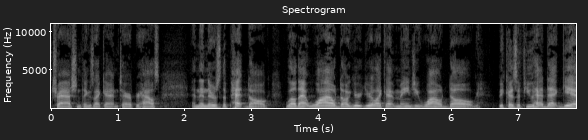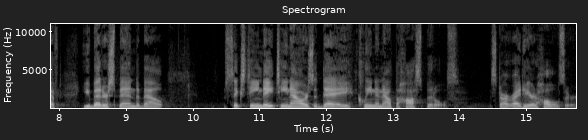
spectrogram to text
trash and things like that and tear up your house. And then there's the pet dog. Well, that wild dog, you're you're like that mangy wild dog because if you had that gift, you better spend about 16 to 18 hours a day cleaning out the hospitals. Start right here at Holzer.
